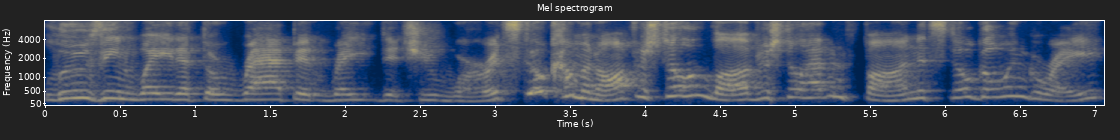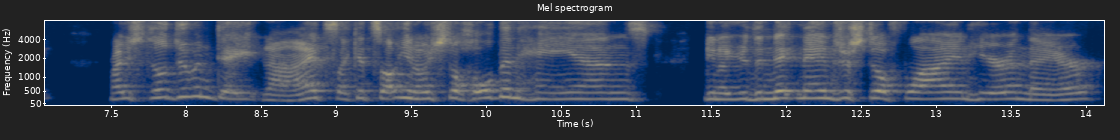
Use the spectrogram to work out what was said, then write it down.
losing weight at the rapid rate that you were. It's still coming off. You're still in love. You're still having fun. It's still going great. right? You're still doing date nights. Like it's all, you know, you're still holding hands. You know, you're the nicknames are still flying here and there.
